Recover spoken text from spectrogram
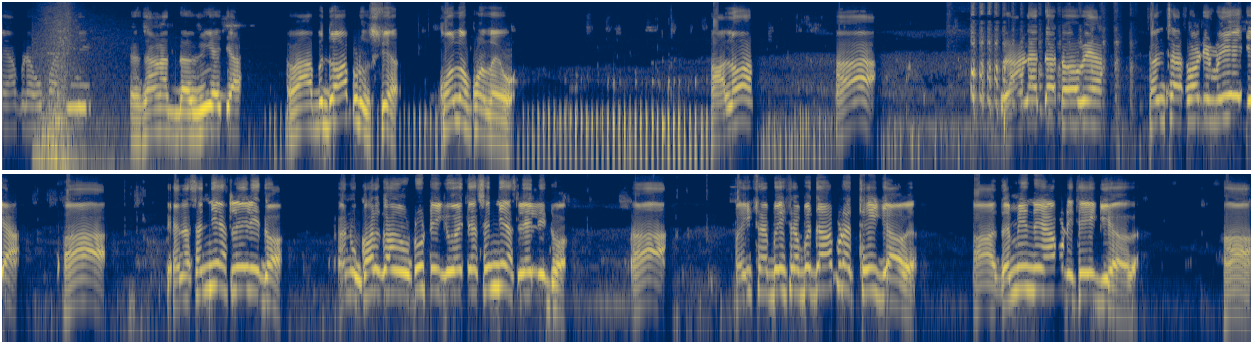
આપણે ઉપાધિ રાણા ગયા હવે આ બધું આપણું છે. કોનો ફોન આવ્યો? હાલો? હા. રાણા તો હવે સંસાર છોડી મળી ગયા. હા. એને સંન્યાસ લઈ લીધો. એનું ઘર ગાણું તૂટી ગયું એટલે સંન્યાસ લઈ લીધો. હા. પૈસા પૈસા બધા આપણા જ થઈ ગયા હવે. હા, જમીન આપણી થઈ ગઈ હવે. હા.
